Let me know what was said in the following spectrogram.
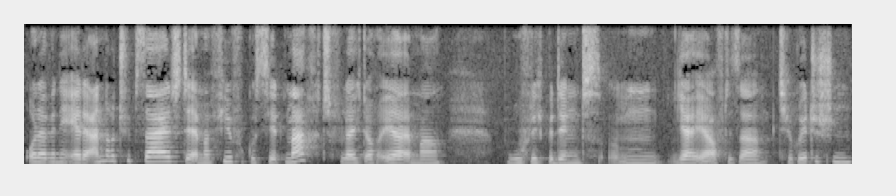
Oder wenn ihr eher der andere Typ seid, der immer viel fokussiert macht, vielleicht auch eher immer beruflich bedingt, ähm, ja, eher auf dieser theoretischen,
